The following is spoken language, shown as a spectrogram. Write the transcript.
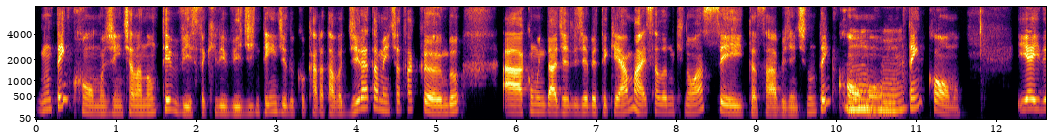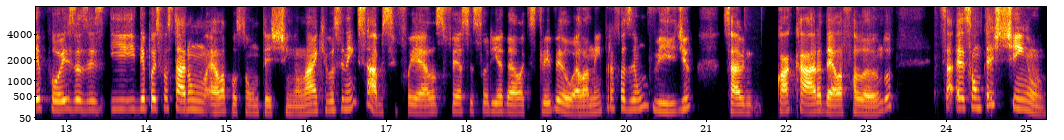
Não tem como, gente, ela não ter visto aquele vídeo e entendido que o cara tava diretamente atacando a comunidade LGBTQIA+, falando que não aceita, sabe, gente? Não tem como, não Uhum. tem como. E aí depois, às vezes, e depois postaram, ela postou um textinho lá que você nem sabe se foi ela, se foi a assessoria dela que escreveu. Ela nem para fazer um vídeo, sabe, com a cara dela falando, é só um textinho.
